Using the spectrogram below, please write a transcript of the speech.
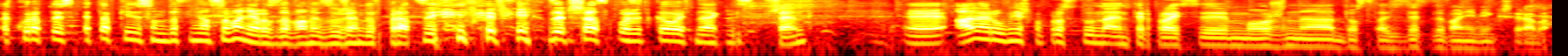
akurat to jest etap, kiedy są dofinansowania rozdawane z urzędów pracy i te pieniądze trzeba spożytkować na jakiś sprzęt. E, Ale również po prostu na enterprise można dostać zdecydowanie większy rabat.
